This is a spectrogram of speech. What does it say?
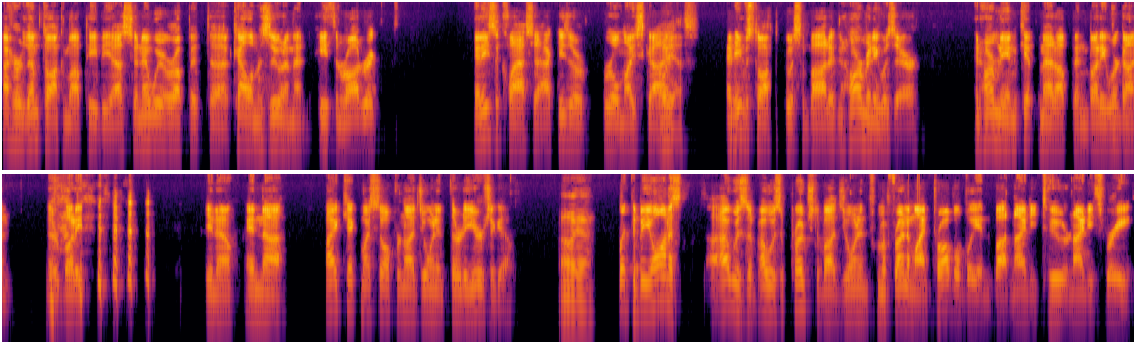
I heard them talking about PBS, and then we were up at uh, Kalamazoo, and I met Ethan Roderick, and he's a class act. He's a real nice guy Oh yes. and he was talking to us about it. And Harmony was there, and Harmony and Kip met up, and buddy, we're done. They're buddy, you know. And uh, I kicked myself for not joining 30 years ago. Oh yeah. But to be honest, I was I was approached about joining from a friend of mine, probably in about '92 or '93,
